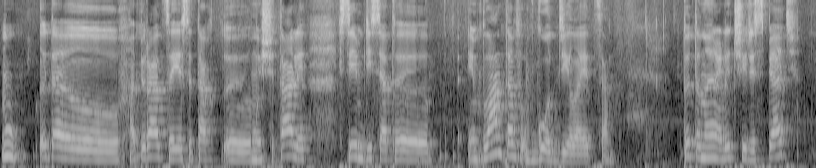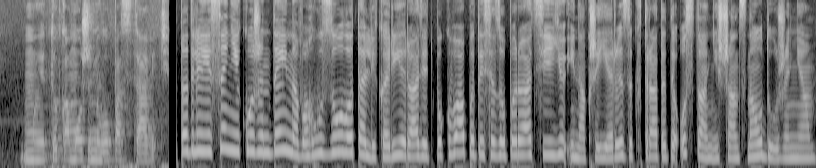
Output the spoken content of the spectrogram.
Ну, это э, операция, если так э, мы считали, 70 э, имплантов в год делается, то это, наверное, лет через 5 мы только можем его поставить. Та для Єсенії кожен день на вагу золота лікарі радять поквапитися з операцією, інакше є ризик втратити останній шанс на одужання.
